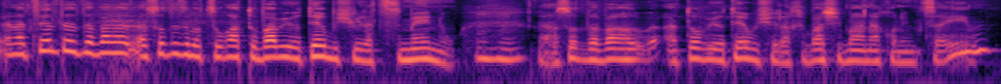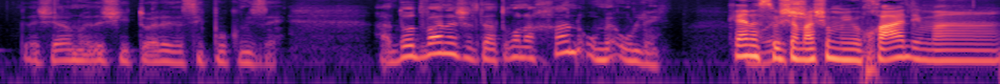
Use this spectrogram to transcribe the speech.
לנצל את הדבר, לעשות את זה בצורה הטובה ביותר בשביל עצמנו. Mm-hmm. לעשות את הדבר הטוב ביותר בשביל החברה שבה אנחנו נמצאים, כדי שיהיה לנו איזושהי תועלת וסיפוק מזה. הדוד וניה של תיאטרון החאן הוא מעולה. כן, עשו שם משהו מיוחד עם ה...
